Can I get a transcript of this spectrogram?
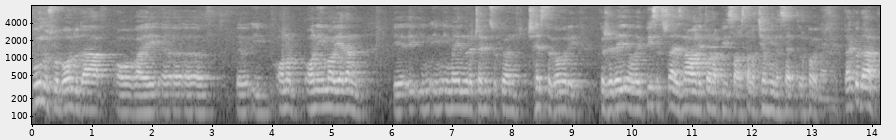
punu slobodu da ovaj, e, e, e, i ono, on je imao jedan, ima jednu rečenicu koju on često govori, kaže, rej, ovaj, pisac šta je znao, on je to napisao, ostalo ćemo mi na setu. Ovaj. Tako da,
